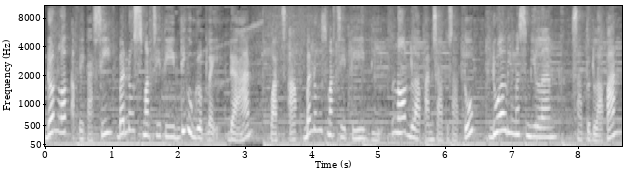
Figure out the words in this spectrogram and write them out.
download aplikasi Bandung Smart City di Google Play dan WhatsApp Bandung Smart City di 0811 259 1810.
